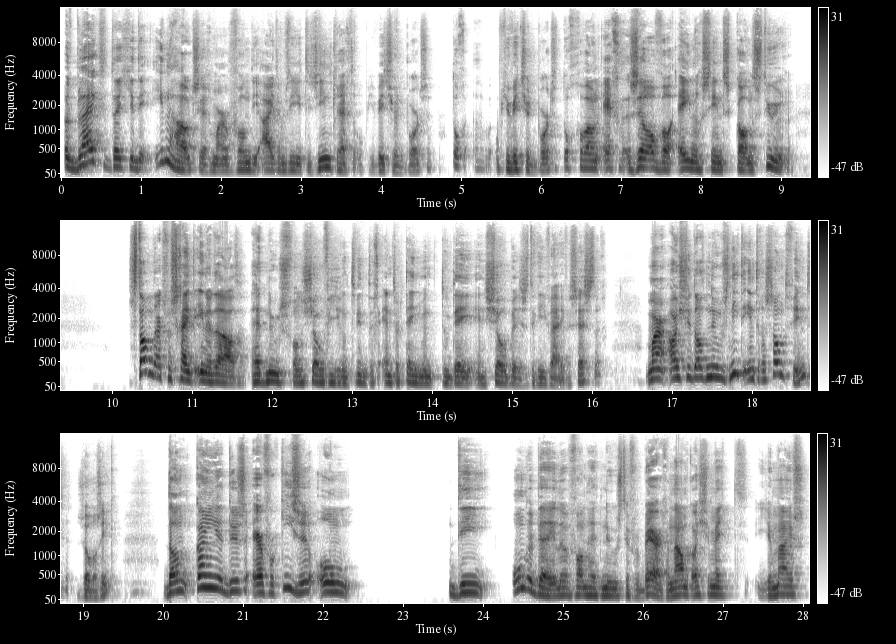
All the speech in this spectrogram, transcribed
het blijkt dat je de inhoud zeg maar, van die items die je te zien krijgt op je widgetboard, toch, op je widgetboard, toch gewoon echt zelf wel enigszins kan sturen. Standaard verschijnt inderdaad het nieuws van Show24, Entertainment Today en Showbiz 365. Maar als je dat nieuws niet interessant vindt, zoals ik, dan kan je dus ervoor kiezen om die onderdelen van het nieuws te verbergen. Namelijk als je met je muis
